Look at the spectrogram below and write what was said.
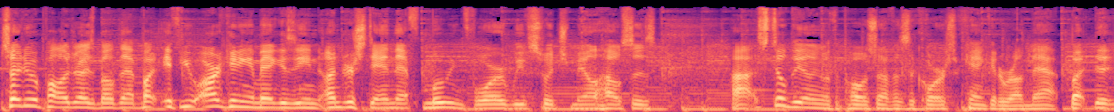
So I do apologize about that. But if you are getting a magazine, understand that moving forward, we've switched mail houses. Uh, still dealing with the post office, of course. We can't get around that. But the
